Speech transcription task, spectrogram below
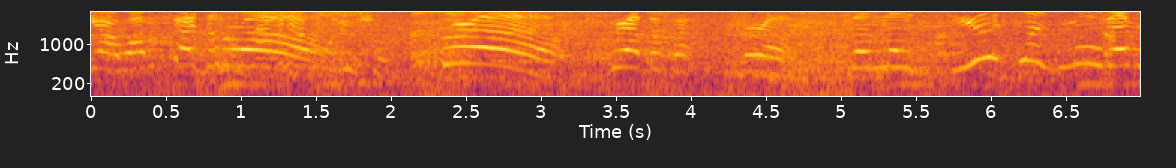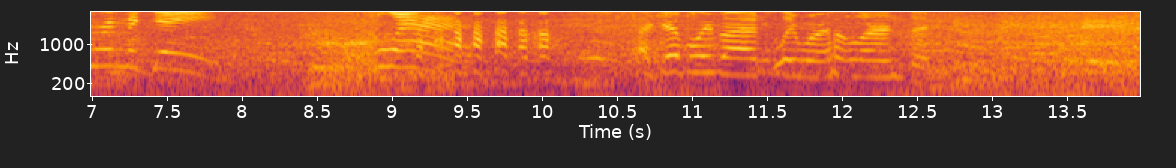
Yeah, Wobbuffet doesn't have an evolution. Bruh. Bruh, bruh, bruh, bruh. The most useless move ever in the game. Flash. I can't believe I actually learns it.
